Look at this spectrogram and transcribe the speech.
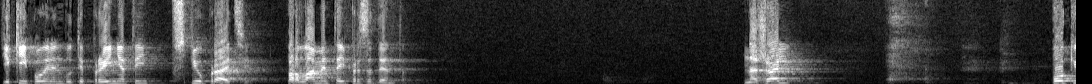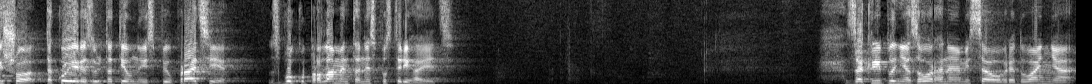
який повинен бути прийнятий в співпраці парламента і президента. На жаль, поки що такої результативної співпраці з боку парламента не спостерігається. Закріплення за органами місцевого врядування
